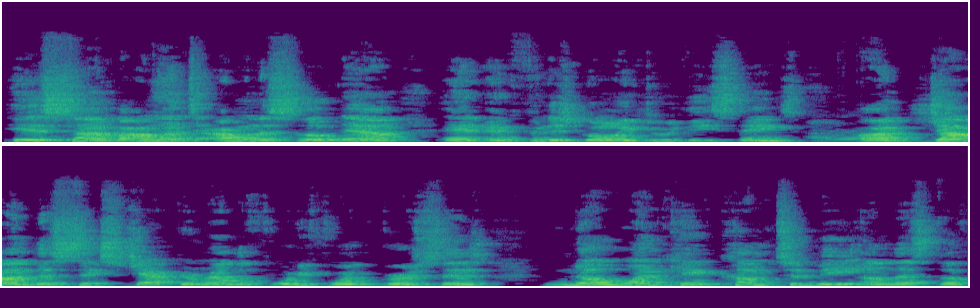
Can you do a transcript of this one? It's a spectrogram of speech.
his son. But I want to, I want to slow down and, and finish going through these things. Uh, John, the sixth chapter, around the 44th verse says, No one can come to me unless the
